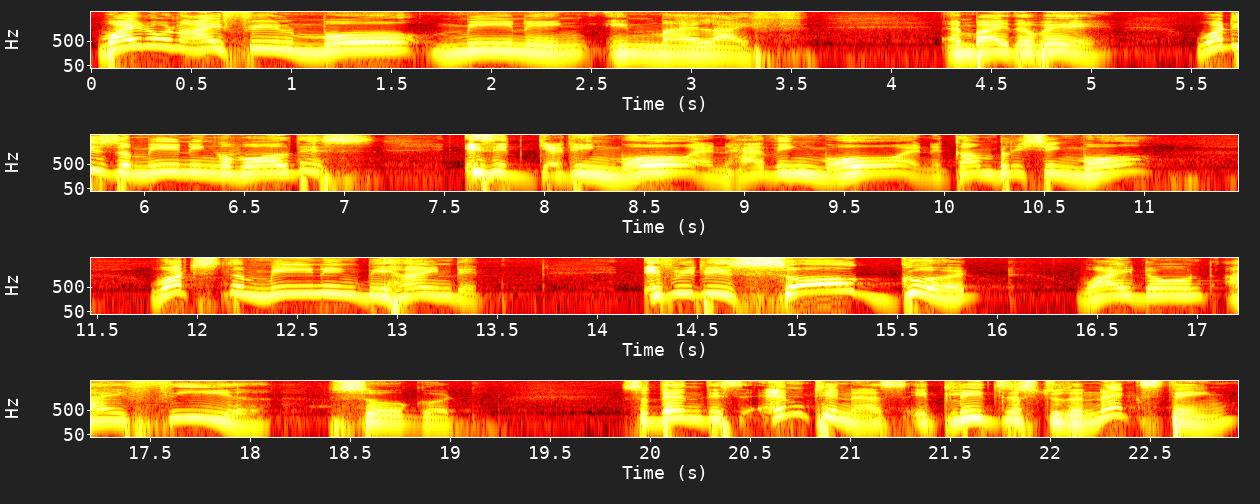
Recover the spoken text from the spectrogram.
Why don't I feel more meaning in my life? And by the way, what is the meaning of all this? Is it getting more and having more and accomplishing more? What's the meaning behind it? If it is so good, why don't I feel so good? So then, this emptiness, it leads us to the next thing,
